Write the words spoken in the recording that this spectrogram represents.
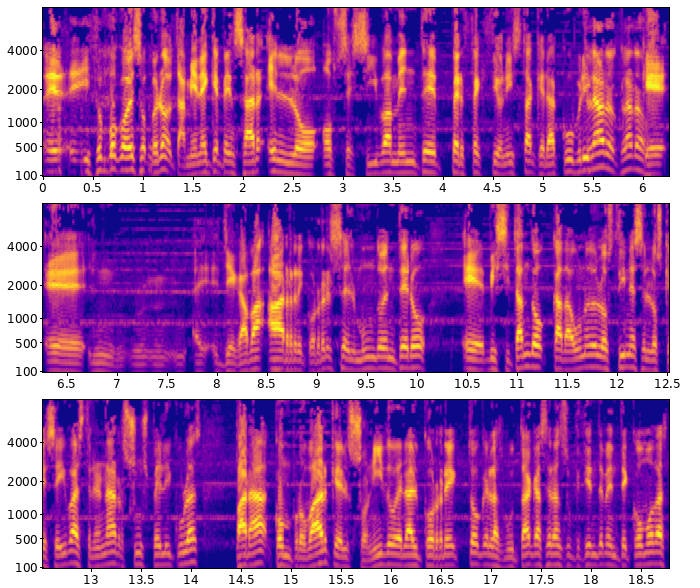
Eh, eh, hizo un poco eso, pero no, también hay que pensar en lo obsesivamente perfeccionista que era Kubrick, Claro, claro. que eh, mm, mm, eh, llegaba a recorrerse el mundo entero eh, visitando cada uno de los cines en los que se iba a estrenar sus películas para comprobar que el sonido era el correcto, que las butacas eran suficientemente cómodas.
